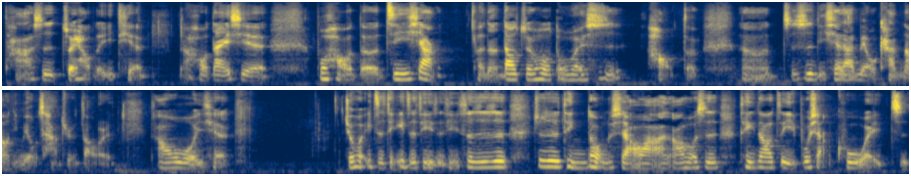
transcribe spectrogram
它是最好的一天，然后带一些不好的迹象。可能到最后都会是好的，嗯，只是你现在没有看到，你没有察觉到而已。然后我以前就会一直听，一直听，一直听，甚至是就是听通宵啊，然后或是听到自己不想哭为止。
